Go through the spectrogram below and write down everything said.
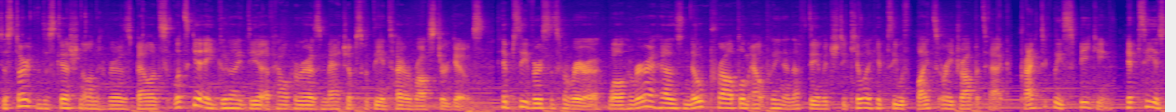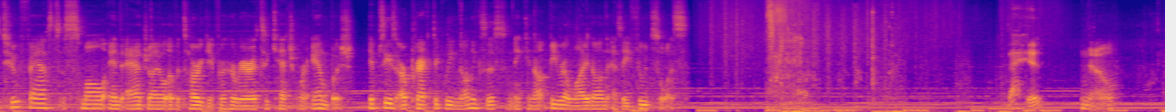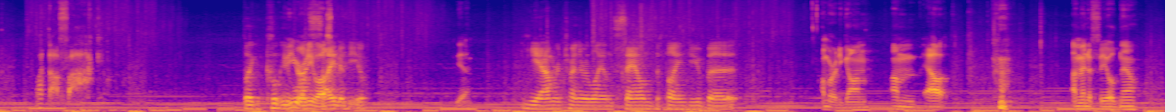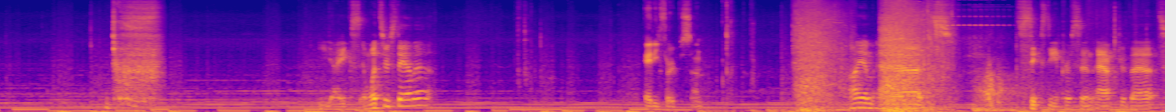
To start the discussion on Herrera's balance, let's get a good idea of how Herrera's matchups with the entire roster goes. Hypsi versus Herrera. While Herrera has no problem outputting enough damage to kill a Hypsi with bites or a drop attack, practically speaking, Hypsi is too fast, small, and agile of a target for Herrera to catch or ambush. Hypsies are practically non-existent and cannot be relied on as a food source. That hit? No. What the fuck? Like completely You already lost lost sight me. of you. Yeah. Yeah, I'm trying to rely on sound to find you, but I'm already gone. I'm out. I'm in a field now. yikes. And what's your stab at? 83%. I am at 60% after that.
